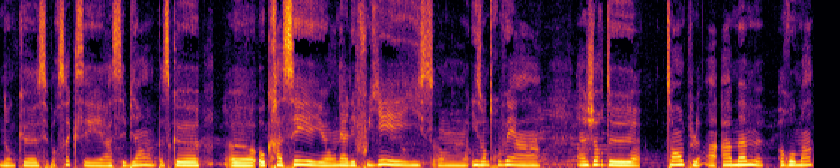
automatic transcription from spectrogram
Donc euh, c'est pour ça que c'est assez bien parce que euh, au Crassé on est allé fouiller et ils, sont- ils ont trouvé un, un genre de temple, un hammam romain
